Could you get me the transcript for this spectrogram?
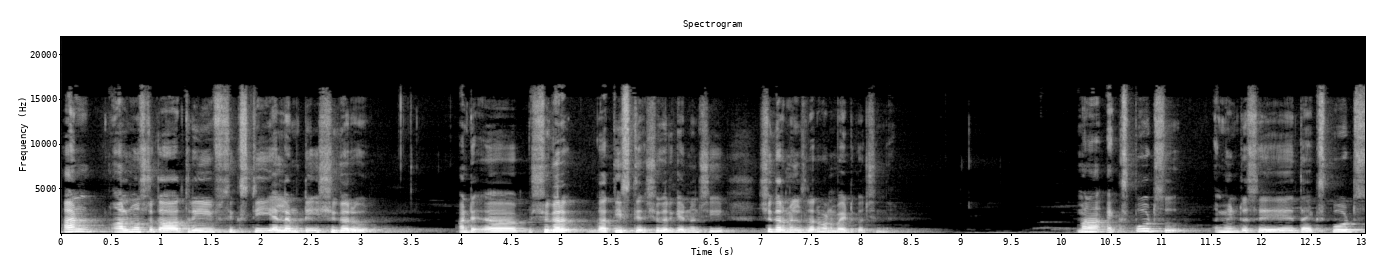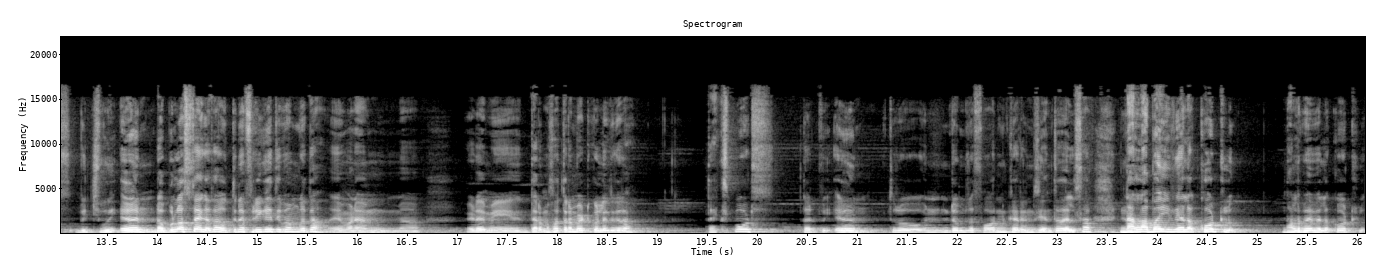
అండ్ ఆల్మోస్ట్ ఒక త్రీ సిక్స్టీ ఎల్ఎంటీ షుగరు అంటే uh, షుగర్గా తీస్తే షుగర్ కేన్ నుంచి షుగర్ మిల్స్ ద్వారా మనం బయటకు వచ్చింది. మన exports I mean to say the exports which we earn డబ్బులు వస్తాయి కదా ఉత్తిన ఫ్రీగా అయితే ఇవ్వం కదా. మనం ఏడేమి ధర్మసత్రం పెట్టుకోలేదు కదా. The exports that we earn through in terms of foreign currency ఎంత తెలుసా? నలభై వేల కోట్లు. నలభై వేల కోట్లు.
